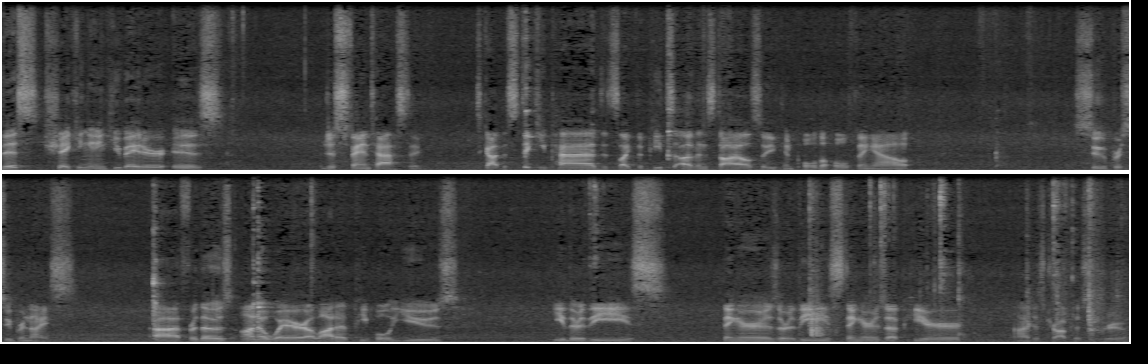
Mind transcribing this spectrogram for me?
This shaking incubator is just fantastic. It's got the sticky pads, it's like the pizza oven style, so you can pull the whole thing out. Super, super nice. Uh, for those unaware, a lot of people use either these thingers or these thingers up here. I just dropped a screw.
